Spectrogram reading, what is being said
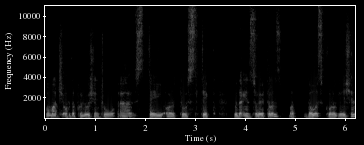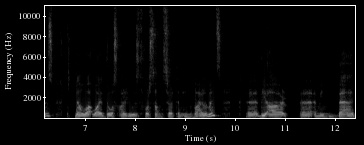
too much of the pollution to uh, stay or to stick to the insulators. But those corrugations, now while those are used for some certain environments, uh, they are uh, I mean bad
